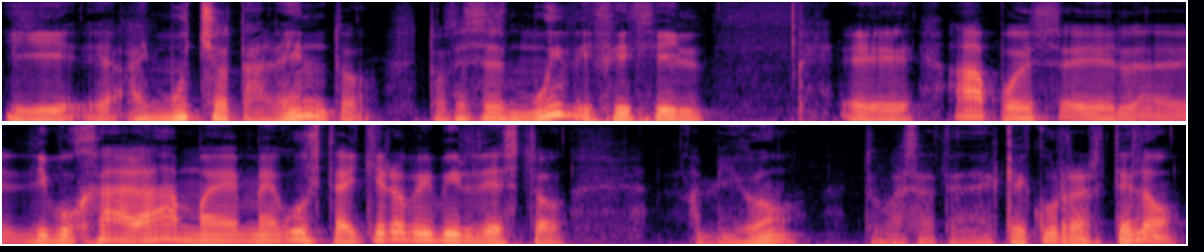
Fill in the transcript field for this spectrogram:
y eh, hay mucho talento. Entonces es muy difícil. ah, pues dibujar, ah, me, me, gusta y quiero vivir de esto amigo, tú vas a tener que currártelo.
